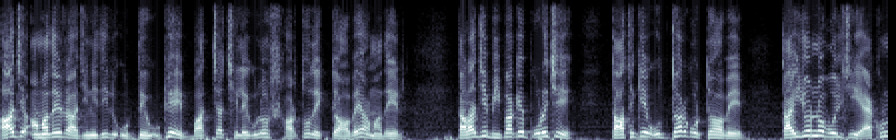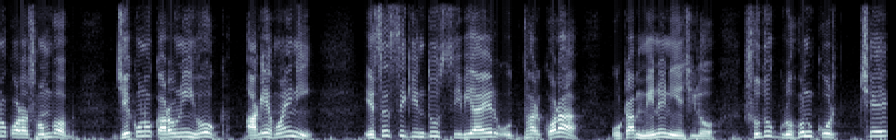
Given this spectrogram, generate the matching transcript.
আজ আমাদের রাজনীতির ঊর্ধ্বে উঠে বাচ্চা ছেলেগুলোর স্বার্থ দেখতে হবে আমাদের। তারা যে বিপাকে পড়েছে তা থেকে উদ্ধার করতে হবে। তাই জন্য বলছি এখনও করা সম্ভব। যে কোনো কারণেই হোক, আগে হয়নি। এসএসসি কিন্তু সিবিআইয়ের উদ্ধার করা ওটা মেনে নিয়েছিল। শুধু গ্রহণ করছে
